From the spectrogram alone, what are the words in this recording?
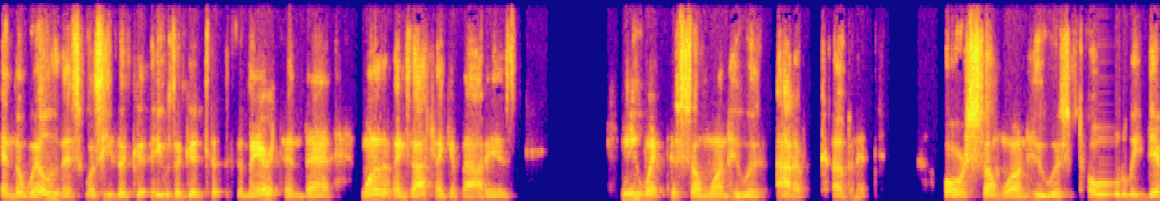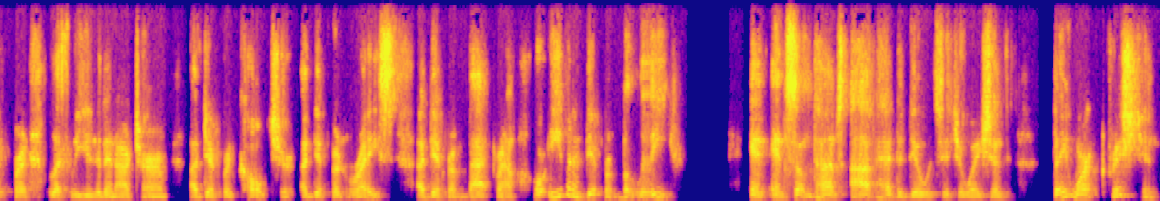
and the wilderness was he's a good he was a good Samaritan. That one of the things I think about is he went to someone who was out of covenant or someone who was totally different. Let's use it in our term a different culture, a different race, a different background, or even a different belief. And, and sometimes I've had to deal with situations, they weren't Christian.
